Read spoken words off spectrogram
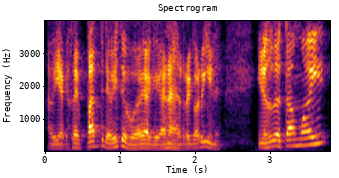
Había que hacer patria, ¿viste? Porque había que ganar el récord y nosotros estábamos ahí.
